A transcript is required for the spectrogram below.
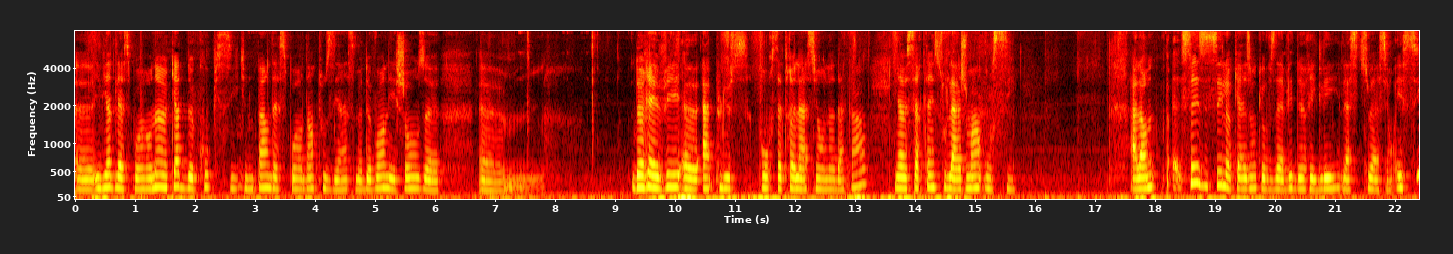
Euh, il y a de l'espoir. On a un cadre de coupe ici qui nous parle d'espoir, d'enthousiasme, de voir les choses, euh, euh, de rêver à plus pour cette relation-là, d'accord? Il y a un certain soulagement aussi. Alors, saisissez l'occasion que vous avez de régler la situation. Et si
